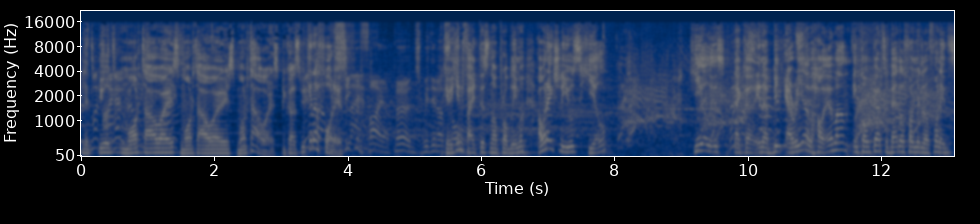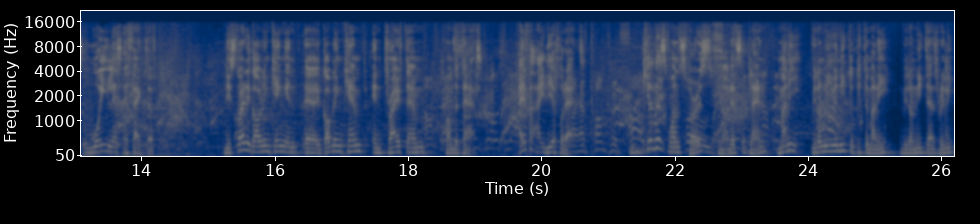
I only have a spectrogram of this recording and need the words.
Let's build more towers, more towers, more towers because we can afford it. Secret fire burns within us Okay, we can fight this, no problem. I want to actually use heal. Heal is like a, in a big area. However, in compared to Battle for Middle of One, it's way less effective. Destroy the Goblin King and uh, Goblin Camp and drive them from the pass. I have an idea for that. have conquered far Kill this greater once first. You know, that's the plan. Money, we don't even need to pick the money. We don't need that really.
